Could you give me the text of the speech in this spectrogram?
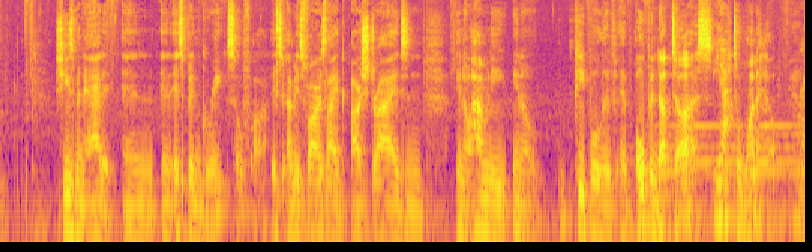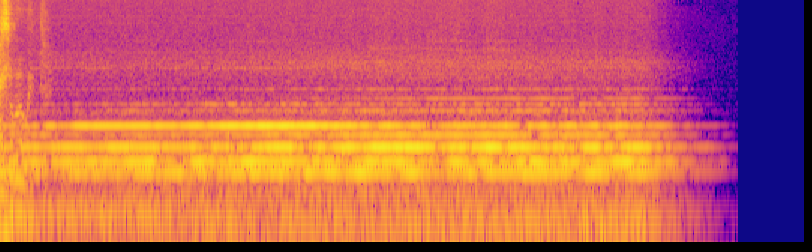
she's been at it, and, and it's been great so far. It's I mean as far as like our strides and you know how many you know people have, have opened up to us Yeah. to want to help. Right. Absolutely.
